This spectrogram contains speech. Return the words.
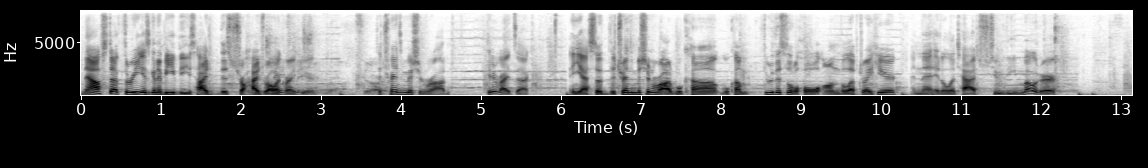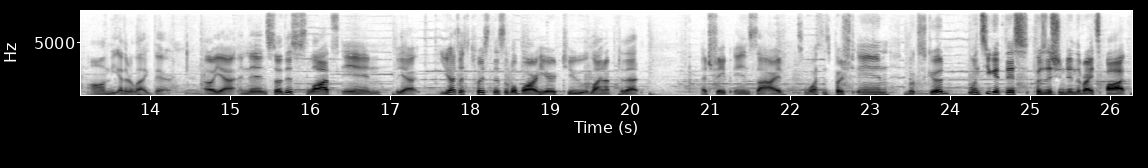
Now step three is gonna be these this hydraulic right here. The transmission rod. Get it right, Zack. And yeah, so the transmission rod will come will come through this little hole on the left right here, and then it'll attach to the motor on the other leg there. Oh yeah, and then so this slots in, so yeah, you have to twist this little bar here to line up to that, that shape inside. So once it's pushed in, looks good. Once you get this positioned in the right spot,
